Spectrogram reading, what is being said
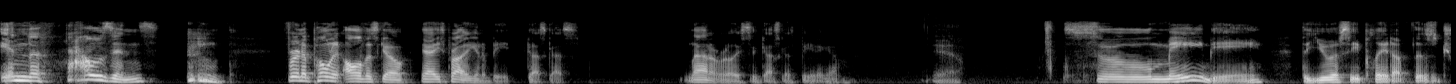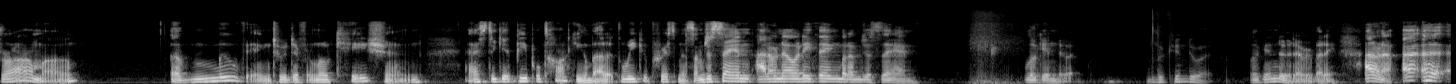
in the thousands for an opponent. All of us go, yeah, he's probably going to beat Gus Gus. I don't really see Gus Gus beating him. Yeah. So maybe the UFC played up this drama of moving to a different location as to get people talking about it the week of Christmas. I'm just saying, I don't know anything, but I'm just saying, look into it. Look into it. Look into it, everybody. I don't know, uh, uh,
